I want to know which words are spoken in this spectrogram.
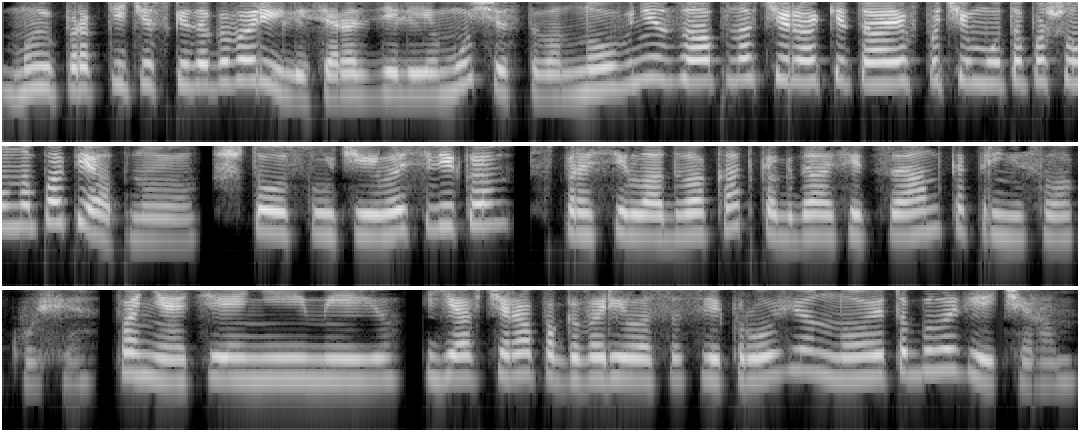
Мы практически договорились о разделе имущества, но внезапно вчера Китаев почему-то пошел на попятную. Что случилось, Вика? Спросила адвокат, когда официантка принесла кофе. Понятия не имею. Я вчера поговорила со свекровью, но это было вечером.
